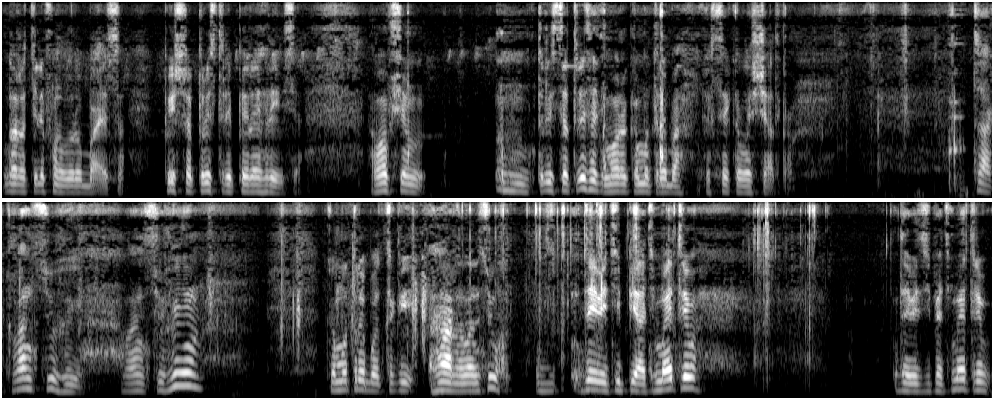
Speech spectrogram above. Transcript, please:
навіть телефон вирубається. Пише, пристрій перегрівся. В общем, 330, може кому треба це колощадка. Так, ланцюги. Ланцюги. Кому треба такий гарний ланцюг 9,5 метрів. 9,5 метрів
